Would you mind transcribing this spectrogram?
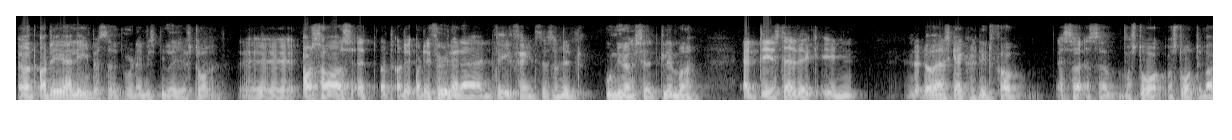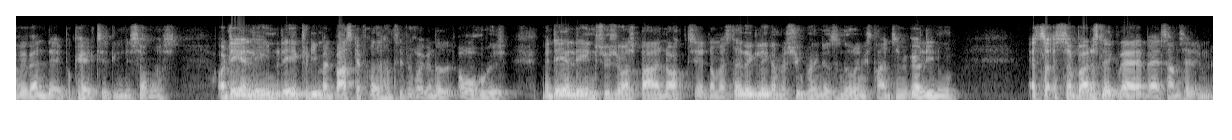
Og, og det er alene baseret på, hvordan vi spiller i efteråret. Øh, og så også, at, og, og, det, og det føler jeg, at der er en del fans, der sådan lidt unuanceret glemmer, at det er stadigvæk en, noget, man skal have kredit for, altså, altså hvor, stor, hvor stort det var, vi vandt øh, pokaltitlen i sommer. Og det alene, det er ikke fordi, man bare skal frede ham til, vi rykker ned overhovedet. Men det alene synes jeg også bare er nok til, at når man stadigvæk ligger med syv point ned til nedrykningsstregen, som vi gør lige nu, altså, så bør det slet ikke være, være et samtaleemne,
